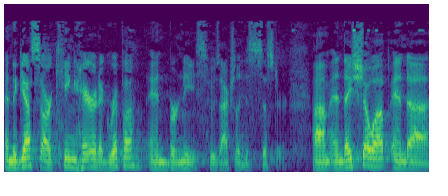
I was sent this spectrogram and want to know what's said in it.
And the guests are King Herod Agrippa and Bernice, who's actually his sister. Um, and they show up and uh,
